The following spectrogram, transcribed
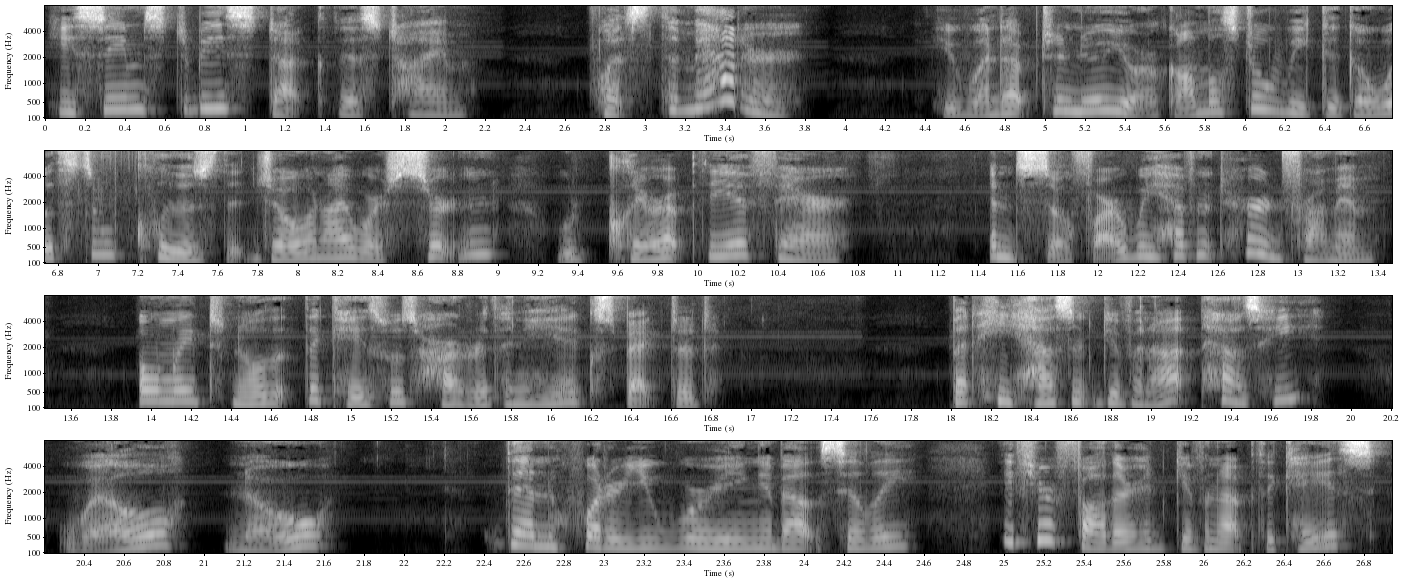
he seems to be stuck this time. What's the matter? He went up to New York almost a week ago with some clues that Joe and I were certain would clear up the affair. And so far we haven't heard from him, only to know that the case was harder than he expected. But he hasn't given up, has he? Well, no. Then what are you worrying about, silly? If your father had given up the case,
